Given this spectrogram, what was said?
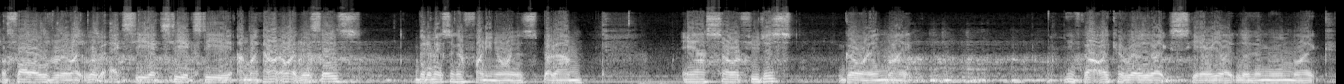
or fall over, like, at XD, XD, XD. I'm like, I don't know what this is, but it makes like a funny noise, but um, yeah, so if you just go in, like, you've got like a really like scary like living room, like,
